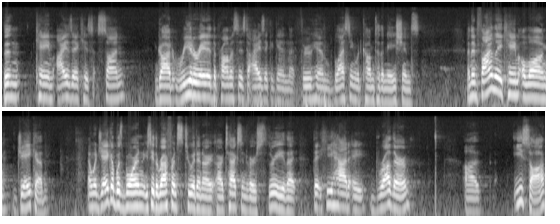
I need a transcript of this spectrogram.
Then came Isaac, his son. God reiterated the promises to Isaac again that through him blessing would come to the nations. And then finally came along Jacob. And when Jacob was born, you see the reference to it in our, our text in verse 3 that, that he had a brother, uh, Esau,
